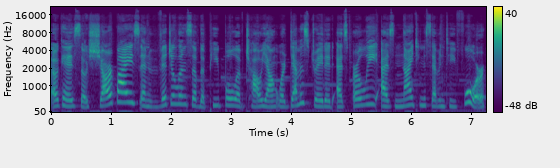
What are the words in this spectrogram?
Okay, so sharp eyes and vigilance of the people of Chaoyang were demonstrated as early as 1974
